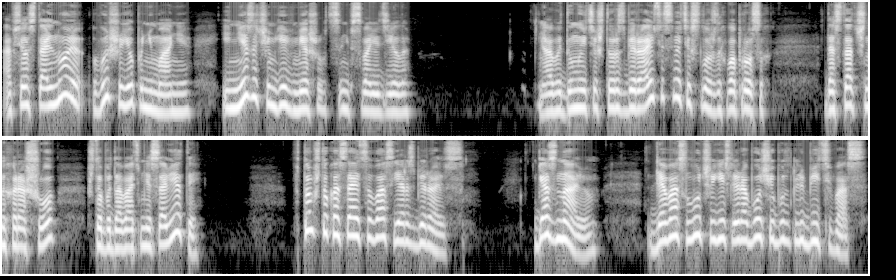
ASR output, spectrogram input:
а все остальное выше ее понимания, и незачем ей вмешиваться не в свое дело. А вы думаете, что разбираетесь в этих сложных вопросах достаточно хорошо, чтобы давать мне советы? В том, что касается вас, я разбираюсь. Я знаю, для вас лучше, если рабочие будут любить вас,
